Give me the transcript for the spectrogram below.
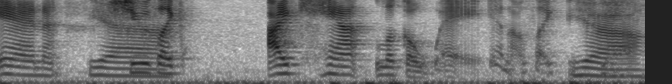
in. Yeah. She was like, I can't look away. And I was like, Yeah.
